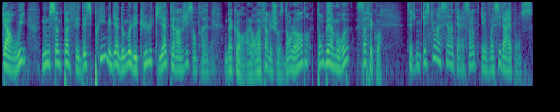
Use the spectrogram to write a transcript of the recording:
Car oui, nous ne sommes pas faits d'esprit mais bien de molécules qui interagissent entre elles. D'accord, alors on va faire les choses dans l'ordre. Tomber amoureux, ça fait quoi? C'est une question assez intéressante et voici la réponse.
